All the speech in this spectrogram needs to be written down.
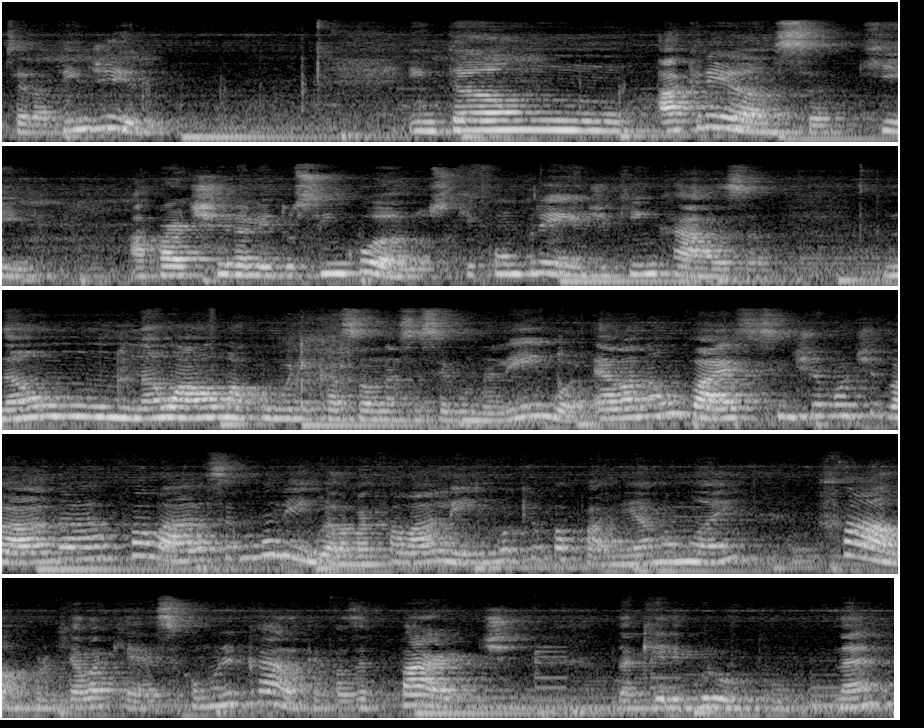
ser atendido. Então, a criança que, a partir ali dos 5 anos, que compreende que em casa não, não há uma comunicação nessa segunda língua, ela não vai se sentir motivada a falar a segunda língua. Ela vai falar a língua que o papai e a mamãe falam, porque ela quer se comunicar, ela quer fazer parte daquele grupo, né?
